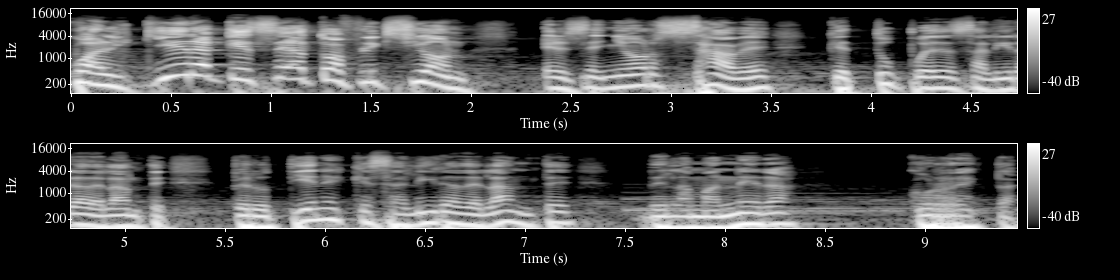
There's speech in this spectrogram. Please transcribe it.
Cualquiera que sea tu aflicción, el Señor sabe que tú puedes salir adelante, pero tienes que salir adelante de la manera correcta.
